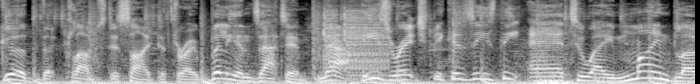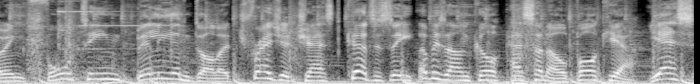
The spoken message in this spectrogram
good that clubs decide to throw billions at him. Now, he's rich because he's the heir to a mind-blowing $14 billion treasure chest courtesy of his uncle Hassanal Bolkiah. Yes,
